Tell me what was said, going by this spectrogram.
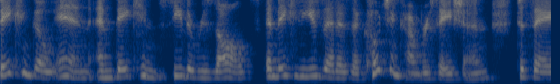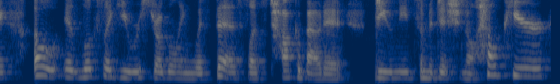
They can go in and they can see the results and they can use that as a coaching conversation to say, oh, it looks like you were struggling with this. Let's talk about it. Do you need some additional help here?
